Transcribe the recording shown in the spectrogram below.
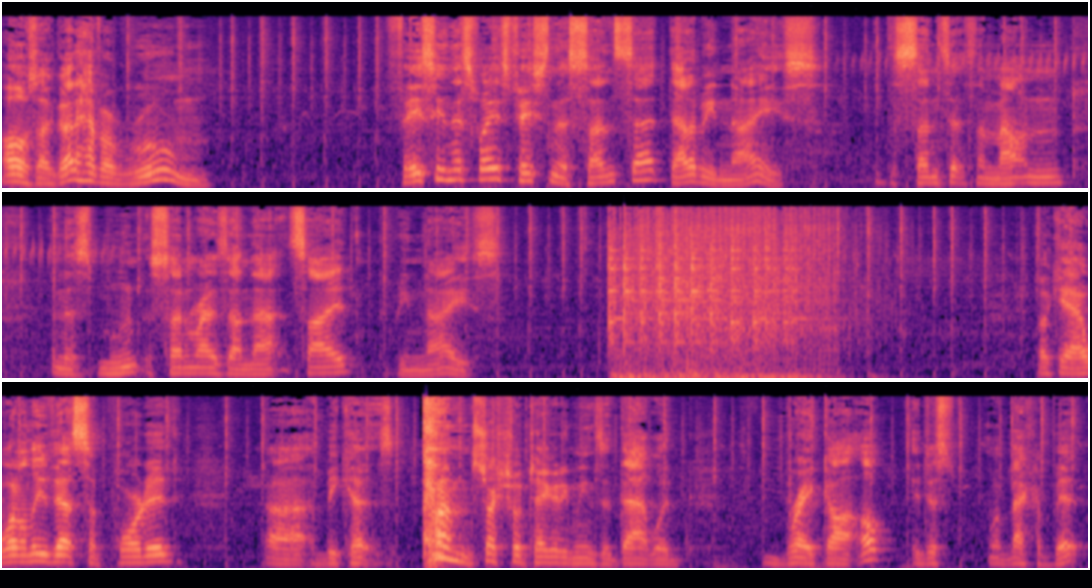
Oh, so I've got to have a room facing this way. Facing the sunset. That'll be nice. The sunset from the mountain and this moon sunrise on that side. That'd be nice. Okay, I want to leave that supported uh, because structural integrity means that that would break off. Oh, it just went back a bit.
